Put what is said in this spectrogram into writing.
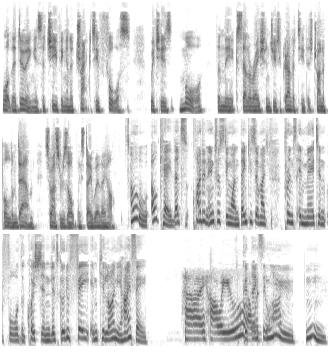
What they're doing is achieving an attractive force, which is more than the acceleration due to gravity that's trying to pull them down. So as a result, they stay where they are. Oh, okay. That's quite an interesting one. Thank you so much, Prince in Merton, for the question. Let's go to Faye in Killarney. Hi, Faye. Hi, how are you? Good, I thanks, and to you. Mm.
